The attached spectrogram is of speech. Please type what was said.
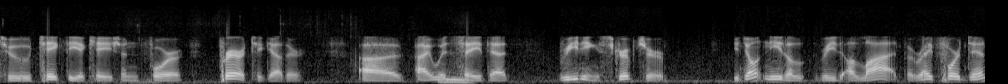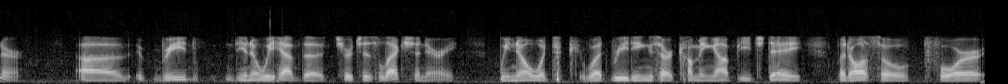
to take the occasion for prayer together. Uh, I would mm-hmm. say that reading scripture, you don't need to read a lot, but right before dinner, uh, read. You know, we have the church's lectionary. We know what what readings are coming up each day, but also for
